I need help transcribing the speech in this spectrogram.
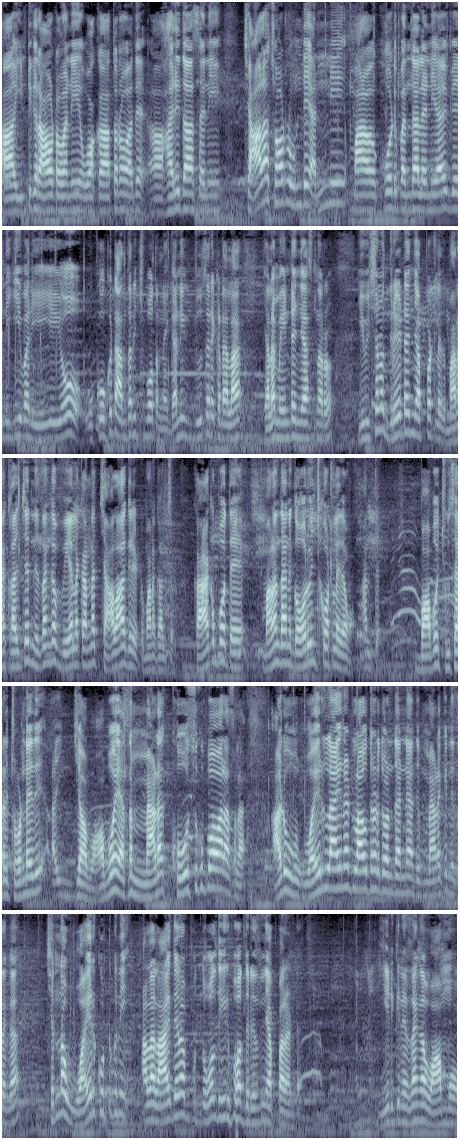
ఆ ఇంటికి రావటం అని ఒక అతను అదే హరిదాస్ అని చాలా చోట్ల ఉండే అన్నీ మా కోడి పందాలని అవి ఇవని అయ్యో ఒక్కొక్కటి అంతరించిపోతున్నాయి. కానీ చూసారు ఇక్కడ ఎలా ఎలా మెయింటైన్ చేస్తున్నారో? ఈ విషయంలో గ్రేట్ అని చెప్పట్లేదు. మన కల్చర్ నిజంగా వీళ్ళకన్నా చాలా గ్రేట్ మన కల్చర్ కాకపోతే మనం దాన్ని గౌరవించుకోవట్లేదేమో అంతే. బాబోయ్ చూసారా చూడండి ఇది. అయ్యా బాబోయ్ అసలు మెడ కోసుకుపోవాలి అసలు. ఆడు వైర్ లాగినట్టు లాగుతున్నాడు చూడండి దాన్ని. అది మెడకి నిజంగా చిన్న వైర్ కుట్టుకుని అలా లాగితేనే దోలు తీరిపోద్ది నిజం చెప్పాలంటే. వీడికి నిజంగా వామ్మో.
